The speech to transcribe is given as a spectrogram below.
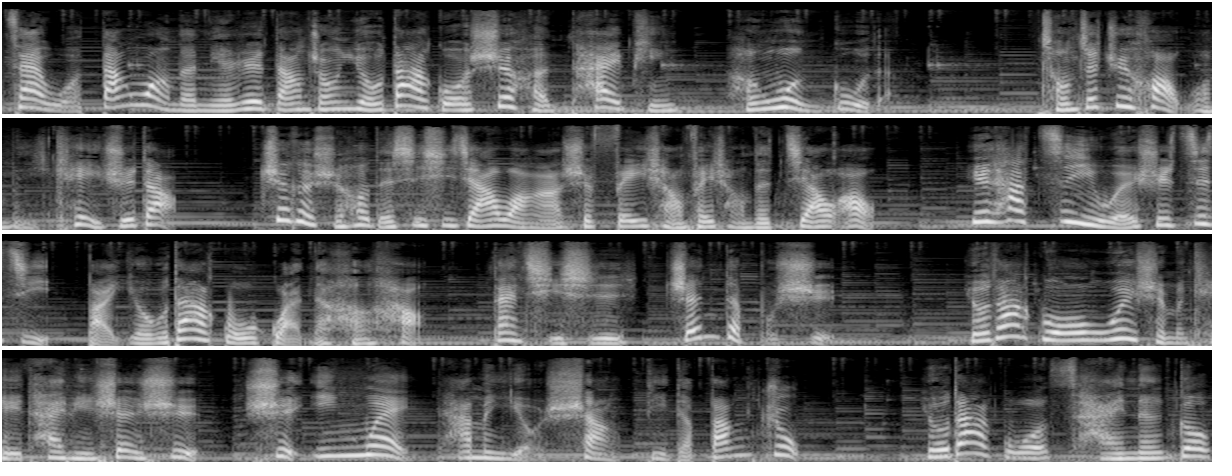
在我当王的年日当中，犹大国是很太平、很稳固的。”从这句话，我们也可以知道，这个时候的西西家王啊是非常非常的骄傲，因为他自以为是自己把犹大国管得很好，但其实真的不是。犹大国为什么可以太平盛世？是因为他们有上帝的帮助，犹大国才能够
